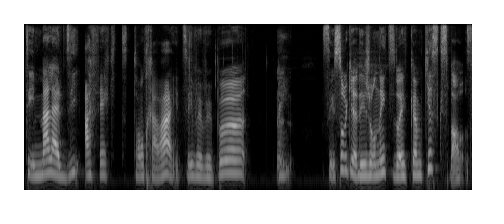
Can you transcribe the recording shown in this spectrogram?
tes maladies affectent ton travail? Tu sais, veux, veux pas. C'est sûr qu'il y a des journées que tu dois être comme, qu'est-ce qui se passe?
